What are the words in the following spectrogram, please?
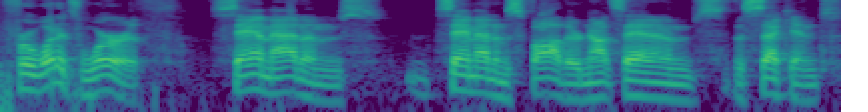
For what it's worth, Sam Adams, Sam Adams' father, not Sam Adams the second,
